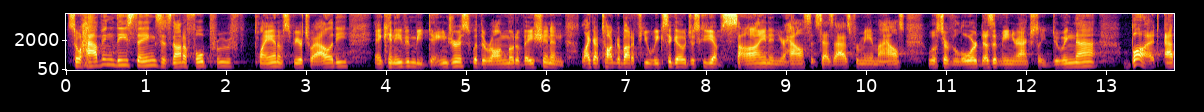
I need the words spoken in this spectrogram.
So, having these things is not a foolproof plan of spirituality and can even be dangerous with the wrong motivation. And, like I talked about a few weeks ago, just because you have a sign in your house that says, As for me and my house, we'll serve the Lord, doesn't mean you're actually doing that. But at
